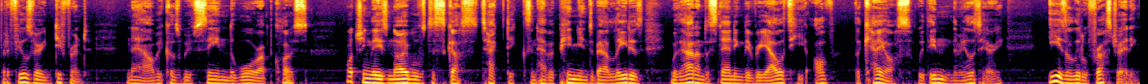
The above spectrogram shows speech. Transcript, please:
But it feels very different now because we've seen the war up close. Watching these nobles discuss tactics and have opinions about leaders without understanding the reality of the chaos within the military is a little frustrating.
